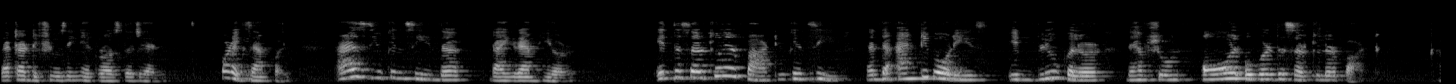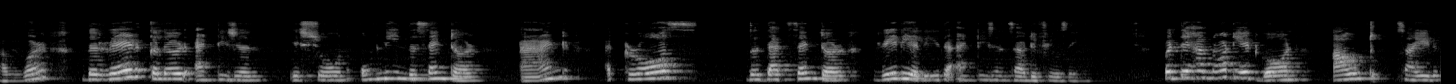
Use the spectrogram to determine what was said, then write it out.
that are diffusing across the gel. For example, as you can see in the diagram here, in the circular part, you can see that the antibodies in blue color, they have shown all over the circular part. However, the red colored antigen is shown only in the center and across the, that center radially the antigens are diffusing. But they have not yet gone outside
